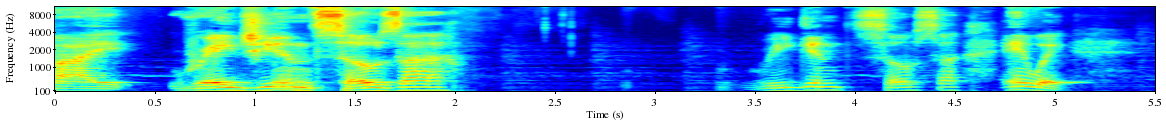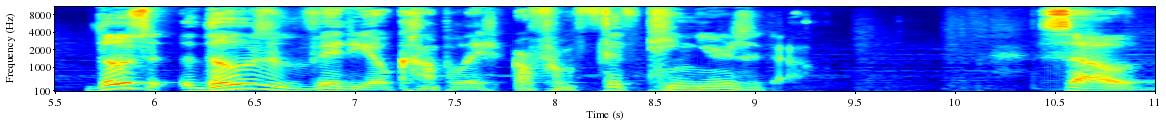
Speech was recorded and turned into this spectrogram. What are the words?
by Regian Souza. Regan Sosa. Anyway, those those video compilations are from 15 years ago. So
